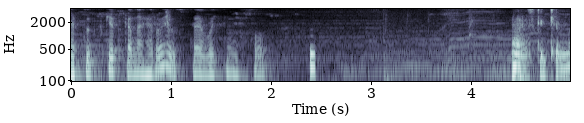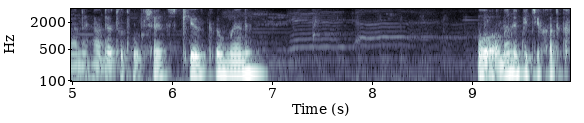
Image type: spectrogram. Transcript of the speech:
Як тут скидка на героїв стоїть 800. А, скільки в мене? А де тут взагалі скільки в мене? О, а в мене п'ятихатка.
